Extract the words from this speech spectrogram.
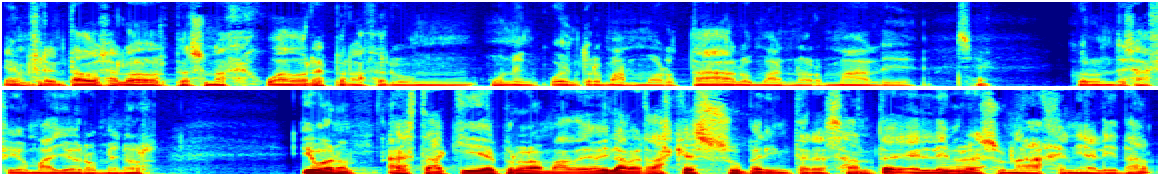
enfrentados a los personajes jugadores para hacer un, encuentro más mortal o más normal y con un desafío mayor o menor. Y bueno, hasta aquí el programa de hoy. La verdad es que es súper interesante. El libro es una genialidad.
